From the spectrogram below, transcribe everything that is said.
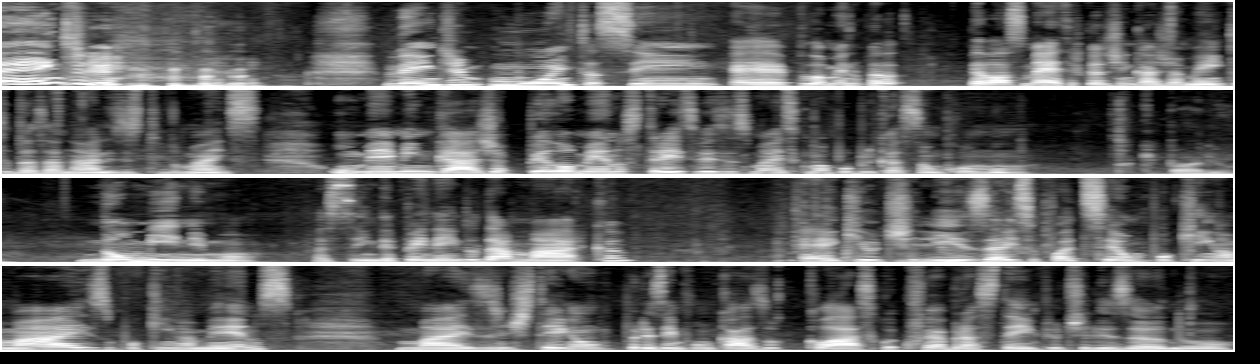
vende! vende muito, assim, é, pelo menos pel- pelas métricas de engajamento, das análises e tudo mais. O meme engaja pelo menos três vezes mais que uma publicação comum. Que pariu. No mínimo. Assim, dependendo da marca é, que utiliza, isso pode ser um pouquinho a mais, um pouquinho a menos. Mas a gente tem, um, por exemplo, um caso clássico que foi a Brastemp utilizando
